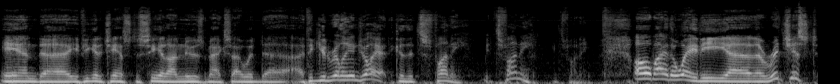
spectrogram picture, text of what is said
And uh, if you get a chance to see it on Newsmax, I would, uh, I think you'd really enjoy it because it's funny. It's funny. Oh, by the way, the uh, the richest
